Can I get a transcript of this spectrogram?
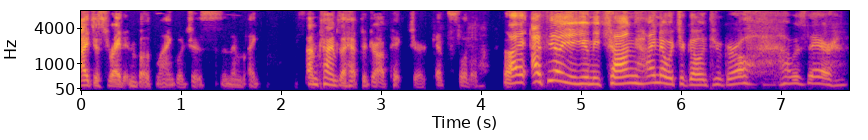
I just write it in both languages. And I'm like, sometimes I have to draw a picture. Gets a little, I, I feel you, Yumi Chung. I know what you're going through, girl. I was there.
